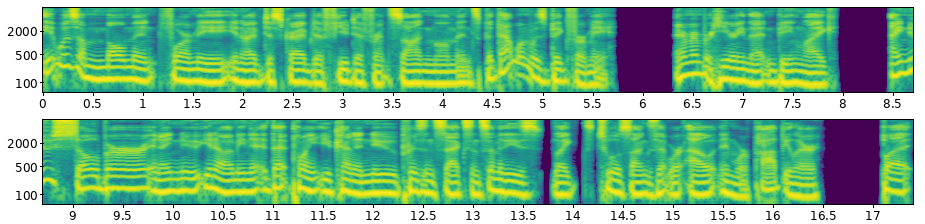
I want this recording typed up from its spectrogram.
it was a moment for me. You know, I've described a few different song moments, but that one was big for me. I remember hearing that and being like, I knew sober and I knew, you know, I mean, at that point, you kind of knew prison sex and some of these like tool songs that were out and were popular. But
